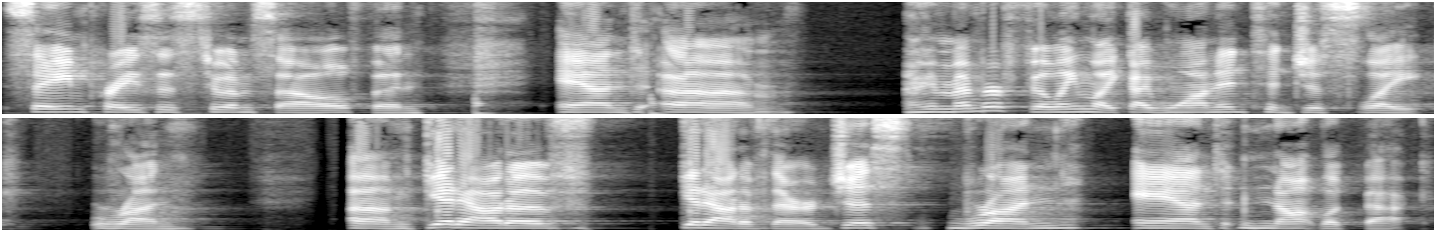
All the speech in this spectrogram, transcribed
saying praises to himself, and and um, I remember feeling like I wanted to just like run, um, get out of, get out of there, just run and not look back.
